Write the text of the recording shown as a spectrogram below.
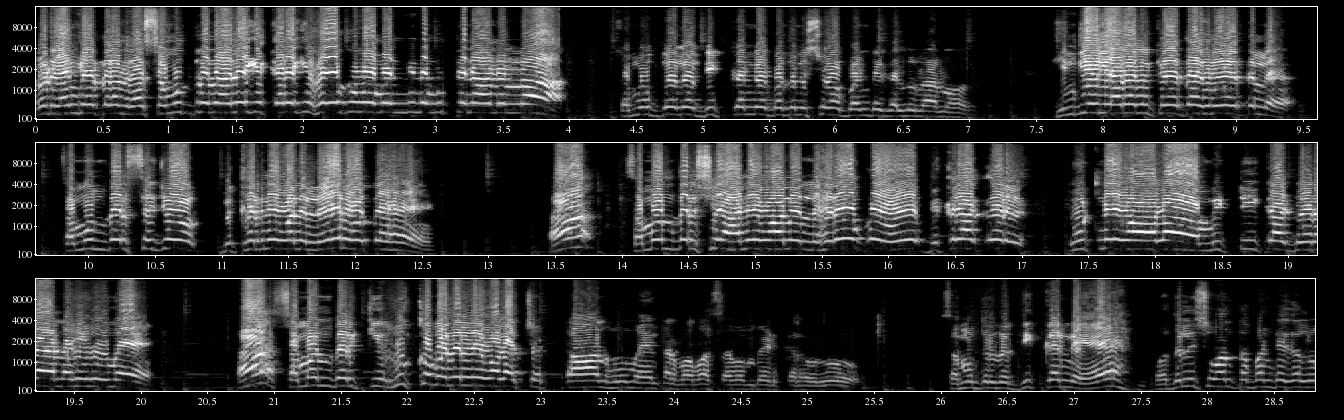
ನೋಡ್ರಿ ಹೆಂಗ್ ಹೇಳ್ತಾರಂದ್ರ ಸಮುದ್ರದ ಅಲೆಗೆ ಕರೆಗೆ ಹೋಗುವ ಮಣ್ಣಿನ ಮುದ್ದೆ ನಾನಲ್ಲ ಸಮುದ್ರದ ದಿಕ್ಕನ್ನೇ ಬದಲಿಸುವ ಬಂಡೆಗಲ್ಲು ನಾನು ಹಿಂದಿಯಲ್ಲಿ ಯಾರಾದ್ರೂ ಕೇಳ್ತಾ ಇದ್ರೆ ಹೇಳ್ತಿಲ್ಲ ಸಮುದ್ರ से जो बिखरने वाले लहर होते हैं हाँ समुद्र से आने वाले लहरों को बिखरा कर टूटने वाला मिट्टी का डेरा नहीं हूं मैं ಆ ಸಮಂದರ್ ಕಿ ರುಕ್ಕು ಬದಲನೆ ವಾಲ ಚಟ್ಟಾನ್ ಹೂಮ ಅಂತಾರೆ ಬಾಬಾ ಸಾಹೇಬ್ ಅಂಬೇಡ್ಕರ್ ಅವರು ಸಮುದ್ರದ ದಿಕ್ಕನ್ನೇ ಬದಲಿಸುವಂತ ಬಂಡೆಗಲ್ಲು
